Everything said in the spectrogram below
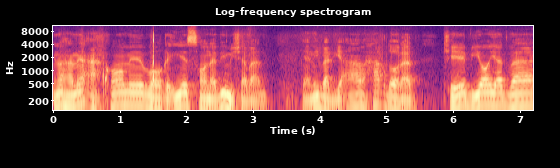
اینا همه احکام واقعی ثانوی می شوند یعنی ولی امر حق دارد که بیاید و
